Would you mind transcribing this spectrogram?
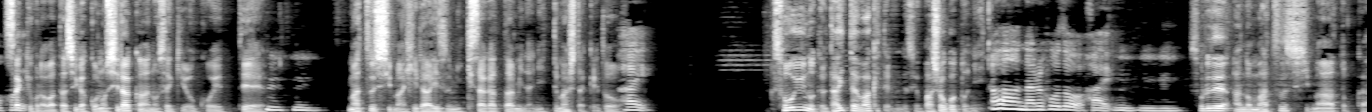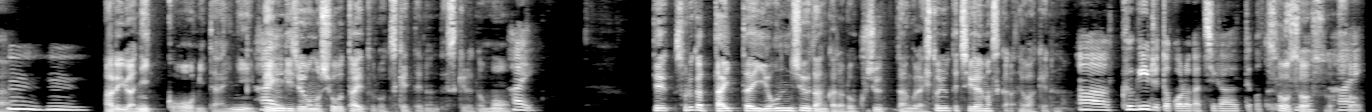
はいさっきほら私がこの白川の関を越えて、うんうん。松島、平泉、木佐方みたいに言ってましたけど、はい。そういうので大体分けてるんですよ、場所ごとに。ああ、なるほど。はい。うんうんそれで、あの、松島とか、うん。うんうん。あるいは日光みたいに、はい便宜上の小タイトルをつけてるんですけれども、はい。で、それが大体40段から60段ぐらい、人によって違いますからね、分けるの。ああ、区切るところが違うってことですね。そうそうそうそう。はい。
